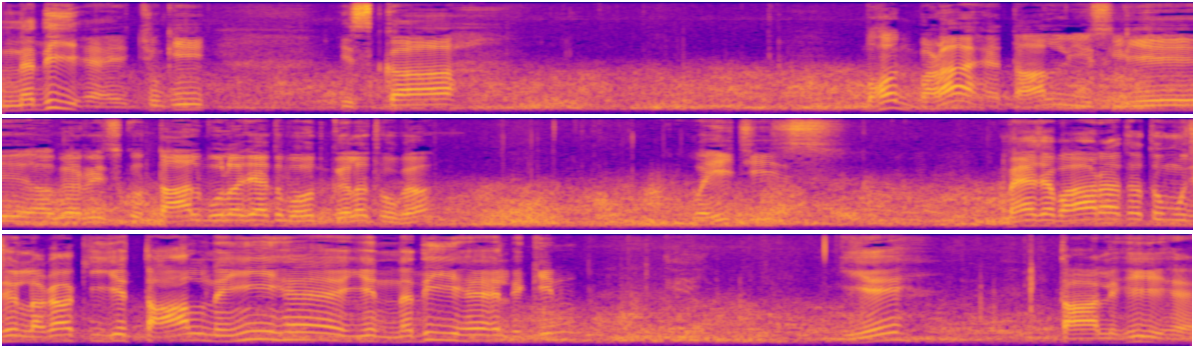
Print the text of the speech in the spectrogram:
नदी है, क्योंकि इसका बहुत बड़ा है ताल, इसलिए अगर इसको ताल बोला जाए तो बहुत गलत होगा। वही चीज़ मैं जब आ रहा था तो मुझे लगा कि ये ताल नहीं है, ये नदी है, लेकिन ये ताल ही है।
